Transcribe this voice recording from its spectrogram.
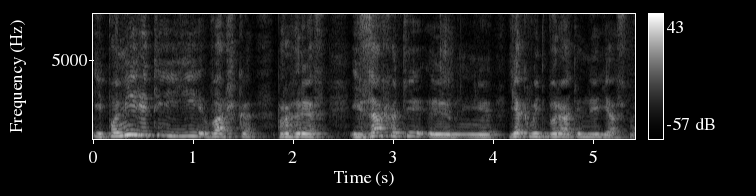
і поміряти її важко прогрес, і заходи, е, як відбирати, не ясно.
